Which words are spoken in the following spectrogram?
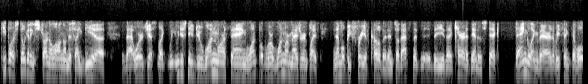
people are still getting strung along on this idea that we're just like we, we just need to do one more thing, one put more, one more measure in place, and then we'll be free of COVID. And so that's the the the carrot at the end of the stick dangling there that we think that we'll,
